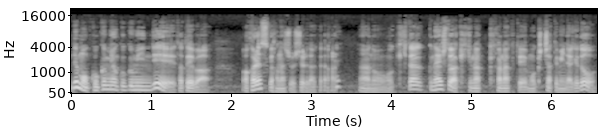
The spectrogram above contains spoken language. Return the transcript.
でも国民は国民で、例えば、わかりやすく話をしてるだけだからね。あの、聞きたくない人は聞な聞かなくてもう切っちゃってもいいんだけど、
